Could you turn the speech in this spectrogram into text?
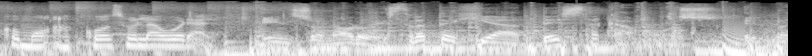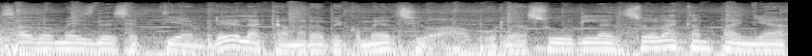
como acoso laboral. En Sonoro Estrategia destacamos. El pasado mes de septiembre, la Cámara de Comercio Aburra Sur lanzó la campaña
